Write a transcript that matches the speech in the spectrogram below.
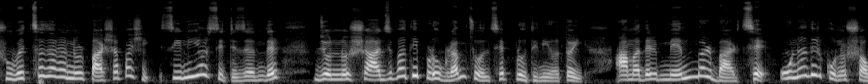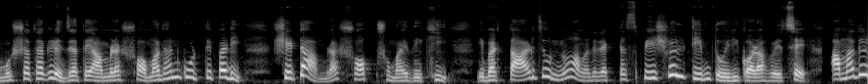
শুভেচ্ছা জানানোর পাশাপাশি সিনিয়র সিটিজেনদের জন্য সাজবাতি প্রোগ্রাম চলছে প্রতিনিয়তই। আমাদের মেম্বার বাড়ছে, ওনাদের কোনো সমস্যা থাকলে যাতে আমরা সমাধান করতে পারি, সেটা আমরা সব সময় দেখি। এবার তার জন্য আমাদের একটা স্পেশাল টিম তৈরি করা হয়েছে। আমাদের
